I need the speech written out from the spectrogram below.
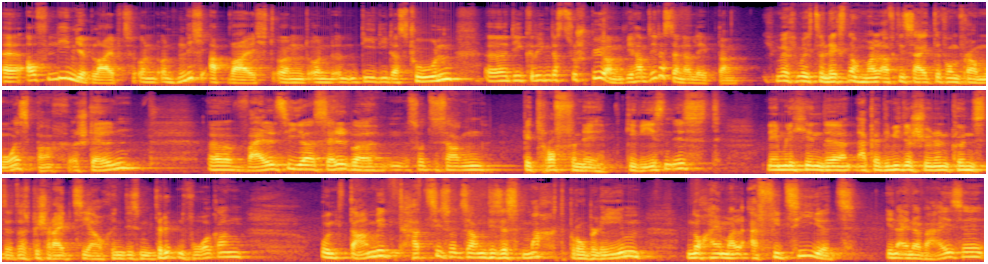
äh, auf Linie bleibt und, und nicht abweicht. Und, und die, die das tun, äh, die kriegen das zu spüren. Wie haben Sie das denn erlebt dann? Ich möchte mich zunächst nochmal auf die Seite von Frau Moorsbach stellen, äh, weil sie ja selber sozusagen Betroffene gewesen ist nämlich in der Akademie der Schönen Künste. Das beschreibt sie auch in diesem dritten Vorgang. Und damit hat sie sozusagen dieses Machtproblem noch einmal affiziert in einer Weise,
